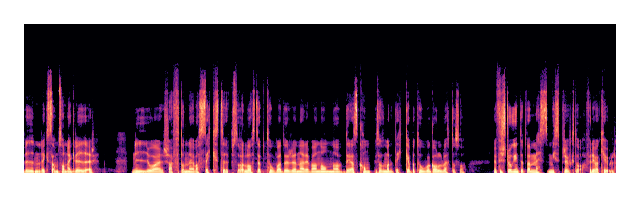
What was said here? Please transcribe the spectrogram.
vin, liksom sådana grejer. Mm. Nyårsafton när jag var sex typ, så låste upp toadörren när det var någon av deras kompisar som hade däckat på toagolvet och så. Men jag förstod inte att det var missbruk då, för det var kul.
